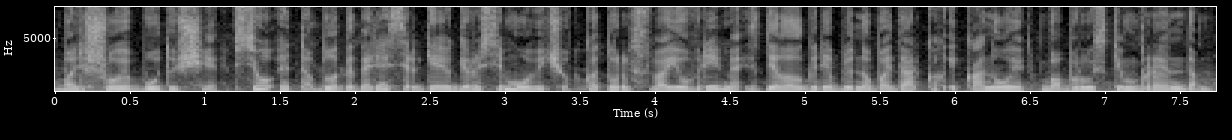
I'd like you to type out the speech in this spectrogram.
большое будущее. Все это благодаря Сергею Герасимовичу, который в свое время сделал греблю на байдарках и каноэ бобруйским брендом.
